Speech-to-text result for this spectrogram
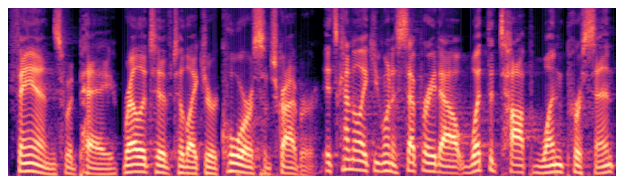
fans would pay relative to like your core subscriber. It's kind of like you want to separate out what the top 1%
